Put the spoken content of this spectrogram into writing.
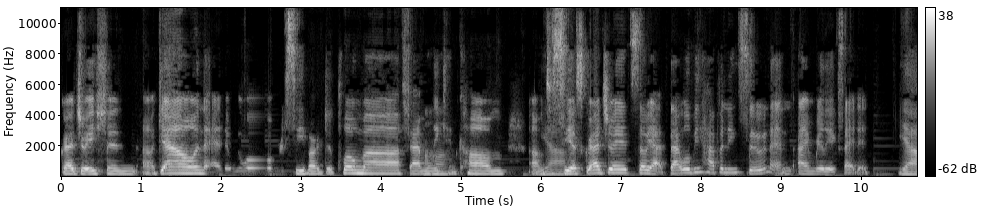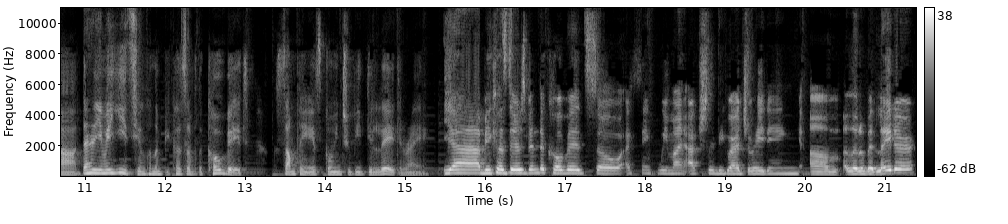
graduation uh, gown, and then we will receive our diploma. Family uh-huh. can come um, yeah. to see us graduate. So yeah, that will be happening soon, and I'm really excited. Yeah, 但是因为疫情，可能 because of the COVID something is going to be delayed, right? Yeah, because there's been the COVID. So I think we might actually be graduating um, a little bit later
